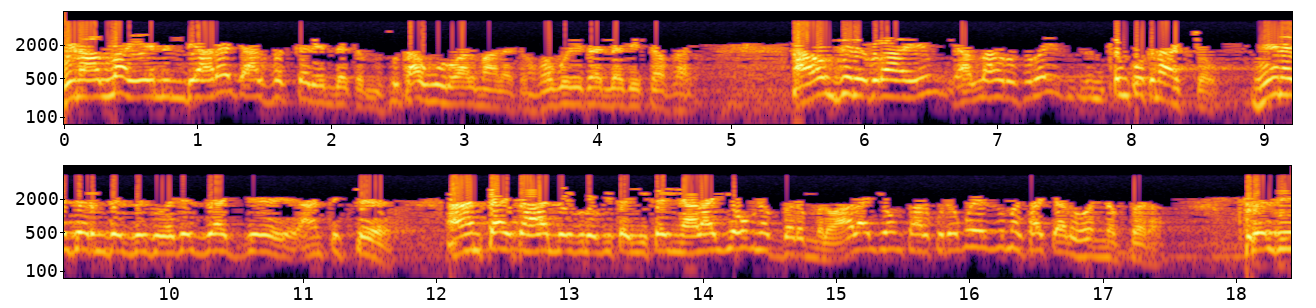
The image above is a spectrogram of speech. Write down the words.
ግን አላህ ይሄን እንዲያረግ አልፈቀደለትም። እሱ ታውሯል ማለት ነው። ወቦ የተለደ ከፋል አሁን ግን ኢብራሂም የአላህ ረሱሎች ጥንቁቅ ናቸው። ይሄ ነገር እንደዚህ ወደዛጀ አንጥቼ አንተ አይተሃል ብሎ ቢጠይቀኝ አላየሁም ነበር ምለው አላየሁም ታልኩ ደግሞ የዙ መሳቂያ ሊሆን ነበረ። ስለዚህ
